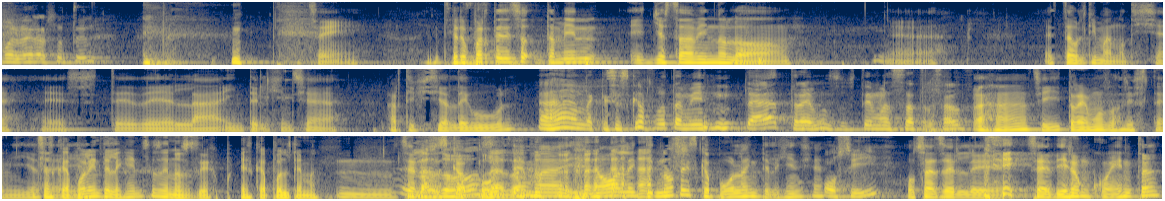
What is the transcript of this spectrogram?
Volver al futuro. Sí. Pero aparte de eso, también eh, yo estaba viendo lo... Eh, esta última noticia este, de la inteligencia artificial de Google. Ah, la que se escapó también. Ah, traemos temas atrasados. Ajá, sí, traemos varios temillas. ¿Se escapó la inteligencia o se nos escapó el tema? Mm, se nos escapó el tema. no, no se escapó la inteligencia. ¿O sí? O sea, se le se dieron cuenta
